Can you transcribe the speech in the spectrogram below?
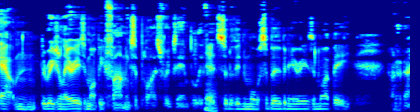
out in the regional areas, it might be farming supplies, for example. If Yeah. it's sort of in the more suburban areas, it might be, I don't know,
